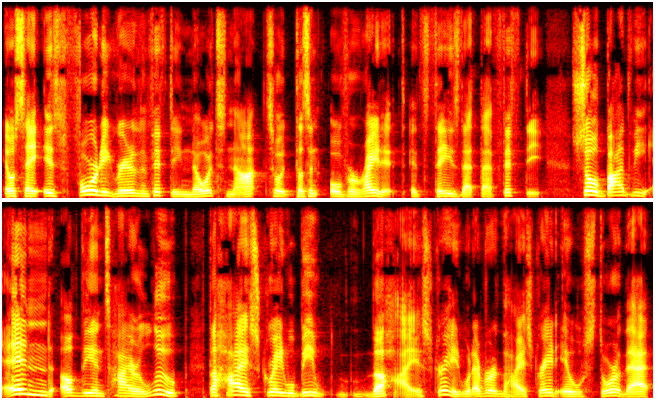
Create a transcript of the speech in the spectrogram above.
It will say, is 40 greater than 50? No, it's not. So it doesn't overwrite it. It stays at that 50. So by the end of the entire loop, the highest grade will be the highest grade. Whatever the highest grade, it will store that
